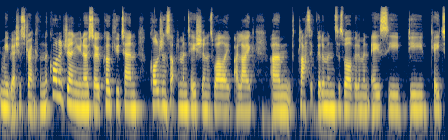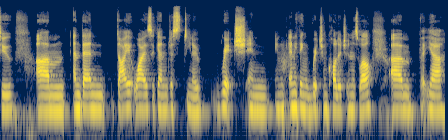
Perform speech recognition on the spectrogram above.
maybe I should strengthen the collagen. You know, so CoQ10 collagen supplementation as well. I, I like um, classic vitamins as well, vitamin A, C, D, K2, um, and then diet wise, again, just you know rich in in anything rich in collagen as well. Yeah. Um, but yeah,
